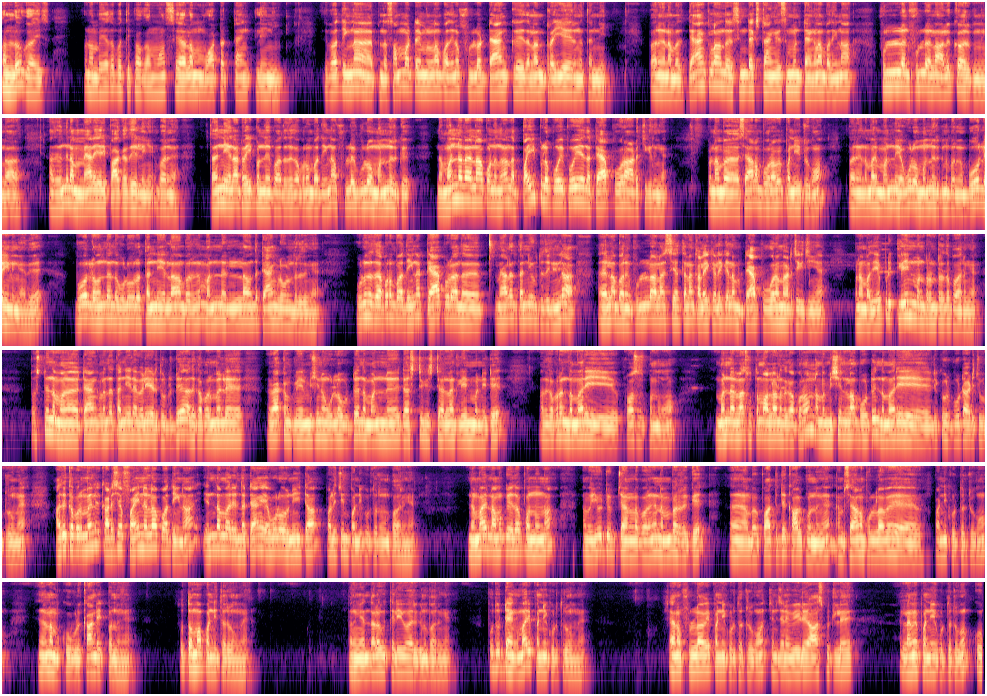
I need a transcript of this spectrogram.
Hello guys இப்போ நம்ம எதை பற்றி பார்க்குறோமோ சேலம் வாட்டர் டேங்க் க்ளீனிங் இது பார்த்திங்கன்னா இப்போ இந்த சம்மர் டைம்லலாம் பார்த்திங்கன்னா ஃபுல்லாக டேங்க்கு இதெல்லாம் ட்ரை ஆயிருங்க தண்ணி. பாருங்கள் நம்ம டேங்க்லாம் அந்த சின்டெக்ஸ் டேங்கு சிமெண்ட் டேங்க்லாம் பார்த்திங்கன்னா ஃபுல் அண்ட் ஃபுல் எல்லாம் அழுக்காக இருக்குங்களா? அது வந்து நம்ம மேலே ஏறி பார்க்கறதே இல்லைங்க. பாருங்கள் தண்ணியெல்லாம் ட்ரை பண்ணி பார்த்ததுக்கப்புறம் பார்த்திங்கன்னா ஃபுல்லாக இவ்வளோ மண் இருக்குது இந்த மண்ணெல்லாம் என்ன பண்ணுதுன்னா அந்த பைப்பில் போய் போய் அந்த டேப் பூரா அடைச்சிக்குதுங்க. இப்போ நம்ம சேலம் பூராவே பண்ணிகிட்ருக்கோம் பாருங்கள் இந்த மாதிரி மண் எவ்வளோ மண் இருக்குன்னு பாருங்கள் போர் லைனுங்க அது. போரில் வந்து அந்த உழுவுற தண்ணி எல்லாம் பாருங்கள் மண் எல்லாம் வந்து டேங்கில் விழுந்துருதுங்க விழுந்தது அப்புறம் பார்த்தீங்கன்னா டேப்பில் அந்த மேலே தண்ணி ஊற்றுது இல்லைங்களா? அதெல்லாம் பாருங்கள் ஃபுல்லாலாம் சேர்த்தெல்லாம் கலை கலைக்க நம்ம டேப் பூராமே அடைச்சிக்கிச்சிங்க. இப்போ நம்ம அதை எப்படி க்ளீன் பண்ணுறோன்றதை பாருங்கள் ஃபஸ்ட்டு இந்த ம டேங்க்லேருந்து தண்ணியெல்லாம் வெளியே எடுத்து விட்டுட்டு அதுக்கப்புறமேலு வேக்கம் க்ளீன் மிஷினை உள்ளே விட்டு இந்த மண் டஸ்ட்டு கிஸ்ட்டு எல்லாம் க்ளீன் பண்ணிவிட்டு அதுக்கப்புறம் இந்த மாதிரி ப்ராசஸ் பண்ணுவோம். மண்ணெல்லாம் சுத்தமாக இல்லானதுக்கப்புறம் நம்ம மிஷின்லாம் போட்டு இந்த மாதிரி லிக்விட் போட்டு அடிச்சு விட்ருவோங்க அதுக்கப்புறமேலு கடைசியாக ஃபைனலாக பார்த்தீங்கன்னா எந்த மாதிரி இந்த டேங்கை எவ்வளோ நீட்டாக பளிச்சுன்னு பண்ணி கொடுத்துருங்க பாருங்கள் இந்த மாதிரி நமக்கு ஏதோ பண்ணணுன்னா நம்ம யூடியூப் சேனலில் பாருங்கள் நம்பர் இருக்குது நம்ம பார்த்துட்டு கால் பண்ணுங்கள் நம்ம சேலம் ஃபுல்லாகவே பண்ணி கொடுத்துட்ருக்கோம். இதெல்லாம் நம்ம கூப்பிடு காண்டாக்ட் பண்ணுங்கள் சுத்தமாக பண்ணி தருவோங்க. பாருங்கள் எந்த அளவுக்கு தெளிவாக இருக்குன்னு பாருங்கள் புது டேங்க் மாதிரி பண்ணி கொடுத்துருவோங்க. சேலம் ஃபுல்லாகவே பண்ணி கொடுத்துட்ருக்கோம். சின்ன சின்ன வீடு ஹாஸ்பிட்டலு எல்லாமே பண்ணி கொடுத்துட்ருக்கோம். கூ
